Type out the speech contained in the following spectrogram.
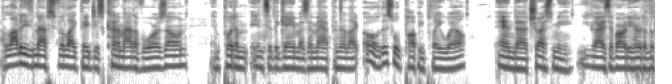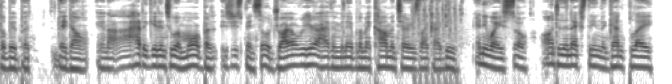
A lot of these maps feel like they just cut them out of Warzone and put them into the game as a map, and they're like, oh, this will probably play well. And uh, trust me, you guys have already heard a little bit, but they don't. And I, I, had to get into it more, but it's just been so dry over here. I haven't been able to make commentaries like I do. Anyway, so on to the next thing, the gunplay,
